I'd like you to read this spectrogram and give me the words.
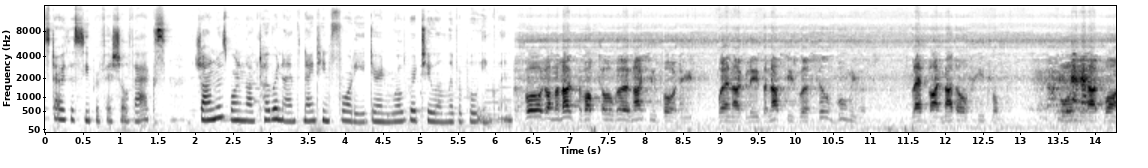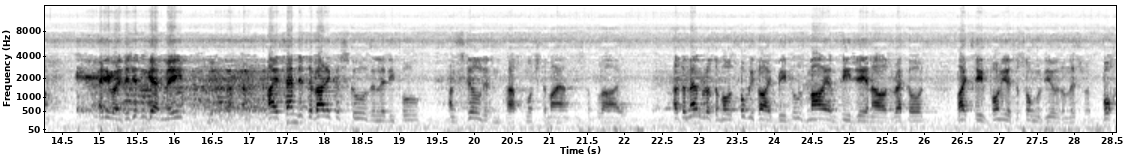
Let's start with the superficial facts. John was born on October 9, 1940, during World War II in Liverpool, England. Born on the 9th of October 1940, when I believe the Nazis were still booming us, led by Adolf Hitler, who only had one. Anyway, they didn't get me. I attended Tabarika schools in Liverpool and still didn't pass much to my auntie's supply. As a member of the most publified Beatles, my and PG and R's record might seem funnier to some of you than this book,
